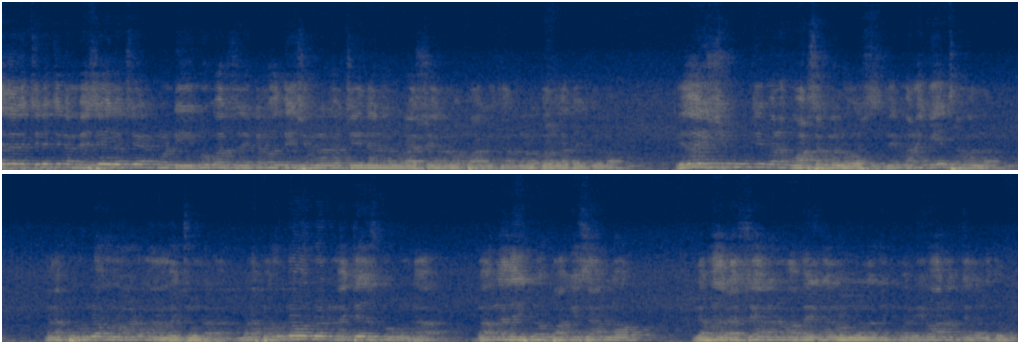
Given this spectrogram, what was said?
ఏదైనా చిన్న చిన్న మెసేజ్ వచ్చినాయనుకోండి రూమర్స్ ఎక్కడో దేశంలోనో చైనాలోనో రష్యాలోనో పాకిస్తాన్లోనో బంగ్లాదేశ్లోనో ఏదో ఇష్యూ నుంచి మనకు వాట్సాప్లలో వస్తే మనకి ఏం సంబంధం? మన పొరుగులో ఉన్నవాళ్ళు మనం మంచిగా ఉండాలి? మన పొరుగులో ఉన్నవాడిని మంచిగా చూసుకోకుండా బంగ్లాదేశ్లో పాకిస్తాన్లో లేకపోతే రష్యాలోనో అమెరికాలో ఉన్న వాళ్ళ గురించి మనం ఏం ఆలోచించగలుగుతాం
